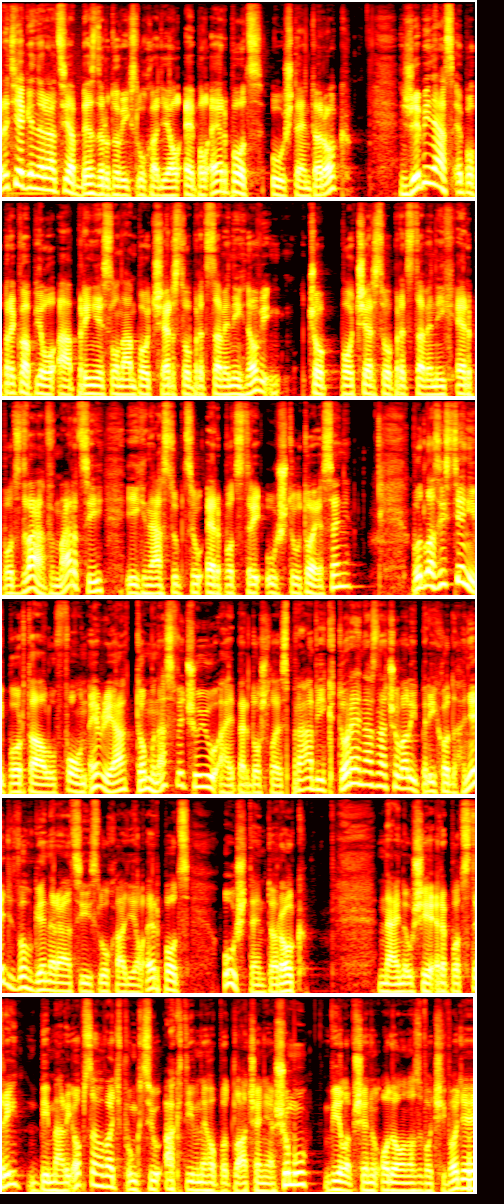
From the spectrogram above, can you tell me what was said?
Tretia generácia bezdrotových sluchadiel Apple AirPods už tento rok že by nás Apple prekvapilo a prinieslo nám po čerstvo predstavených nový, čo po čerstvo predstavených AirPods 2 v marci ich nástupcu AirPods 3 už túto jeseň? Podľa zistení portálu Phone Area tomu nasvedčujú aj predošlé správy, ktoré naznačovali príchod hneď dvoch generácií sluchadiel AirPods už tento rok. Najnovšie AirPods 3 by mali obsahovať funkciu aktívneho potláčania šumu, vylepšenú odolnosť voči vode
